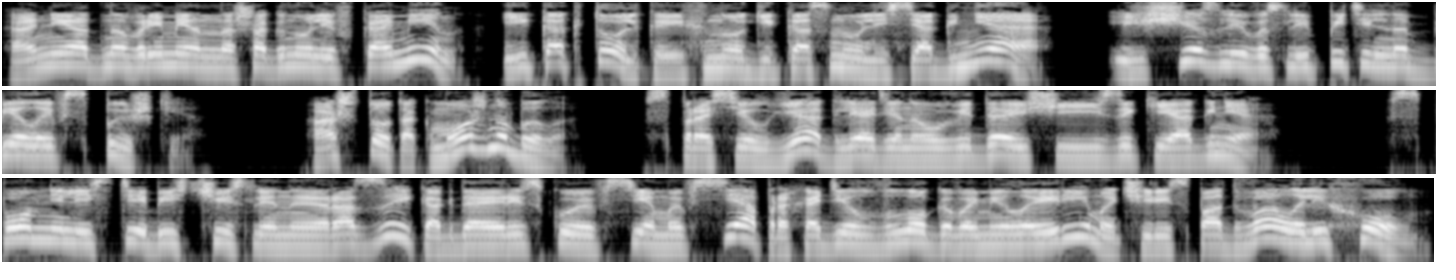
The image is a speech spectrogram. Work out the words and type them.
Они одновременно шагнули в камин, и как только их ноги коснулись огня, исчезли в ослепительно белой вспышке. «А что, так можно было?» Спросил я, глядя на увядающие языки огня. Вспомнились те бесчисленные разы, когда я, рискуя всем и вся, проходил в логово Милой Рима через подвал или холм.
